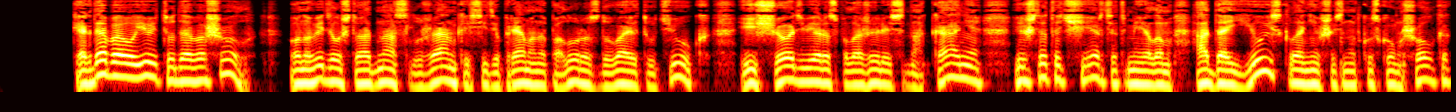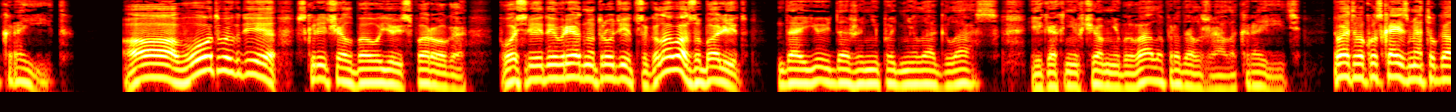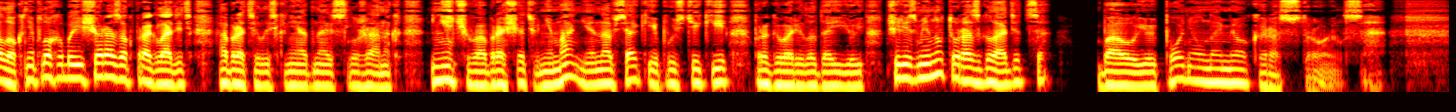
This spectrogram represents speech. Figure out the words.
Когда Баоюй туда вошел, он увидел, что одна служанка, сидя прямо на полу, раздувает утюг, еще две расположились на кане и что-то чертят мелом, а Даюй, склонившись над куском шелка, кроит. «А, вот вы где!» — вскричал Баоюй с порога. «После еды вредно трудиться, голова заболит». Даюй даже не подняла глаз и, как ни в чем не бывало, продолжала кроить. «У этого куска измят уголок. Неплохо бы еще разок прогладить», — обратилась к ней одна из служанок. «Нечего обращать внимание на всякие пустяки», — проговорила Даюй. «Через минуту разгладится». Бао Юй понял намек и расстроился.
